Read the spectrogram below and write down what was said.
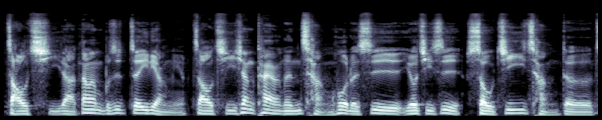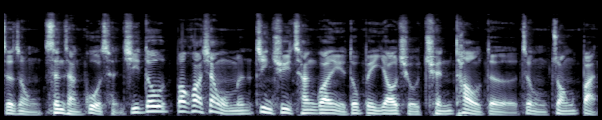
早期啦，当然不是这一两年，早期像太阳能厂或者是尤其是手机厂的这种生产过程，其实都包括像我们进去参观，也都被要求全。全套的这种装扮，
